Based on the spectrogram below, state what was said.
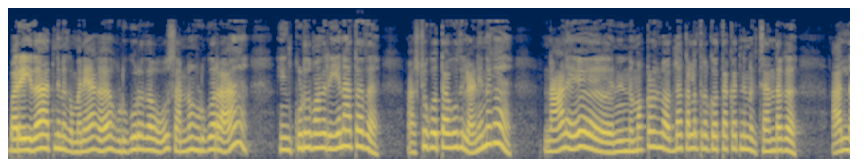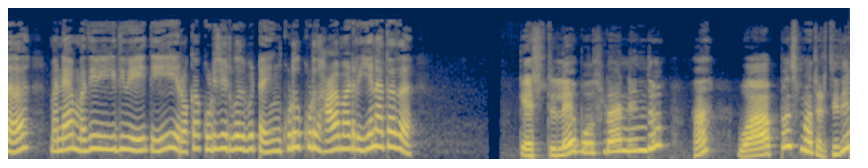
ಬರೀ ಇದಾತ್ ನಿನಗೆ ಮನ್ಯಾಗ ಹುಡುಗರು ಅದಾವು ಸಣ್ಣ ಹುಡುಗರ? ಹಿಂಗೆ ಕುಡಿದು ಬಂದ್ರೆ ಏನಾಗ್ತದ ಅಷ್ಟು ಗೊತ್ತಾಗೋದಿಲ್ಲ ನಿನಗೆ? ನಾಳೆ ನಿನ್ನ ಮಕ್ಕಳನ್ನ ಅದನ್ನ ಕಲತ್ರ ಗೊತ್ತಾಕತ್ತೆ ನಿನಗೆ ಚಂದಾಗ. ಅಲ್ಲ ಮನ್ಯಾಗ ಮದಿ ಇದೀವಿ ಐತಿ ರೊಕ್ಕ ಕುಡಿಸಿ ಇರ್ಬೋದು ಬಿಟ್ಟು ಹಿಂಗೆ ಕುಡಿದು ಕುಡಿದು ಹಾಳು ಮಾಡ್ರಿ ಏನಾತದ ಎಷ್ಟಲೇ ಬೋಸ್ಡ ನಿಂದು ಹಾ? ವಾಪಸ್ ಮಾತಾಡ್ತಿದ್ದೆ?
